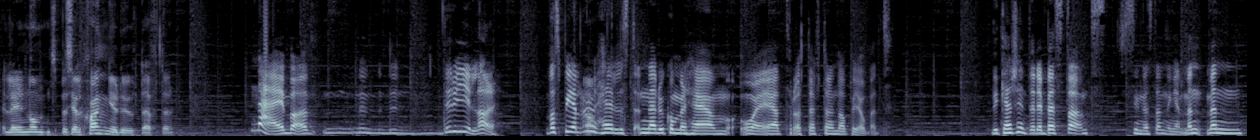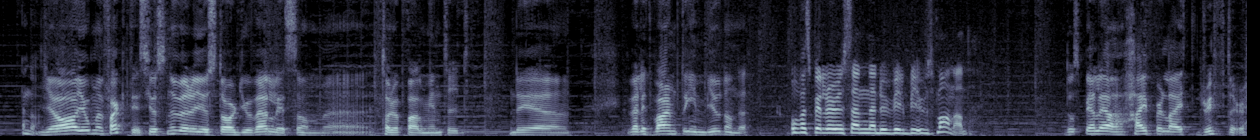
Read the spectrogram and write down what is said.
eller är det någon speciell genre du är ute efter? Nej, bara det du gillar. Vad spelar Ja. du helst när du kommer hem och är trött efter en dag på jobbet? Det kanske inte är det bästa sinnesstämningen, men, men ändå. Ja, jo men faktiskt. Just nu är det ju Stardew Valley som eh, tar upp all min tid. Det är väldigt varmt och inbjudande. Och vad spelar du sen när du vill bli utmanad? Då spelar jag Hyperlight Drifter.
